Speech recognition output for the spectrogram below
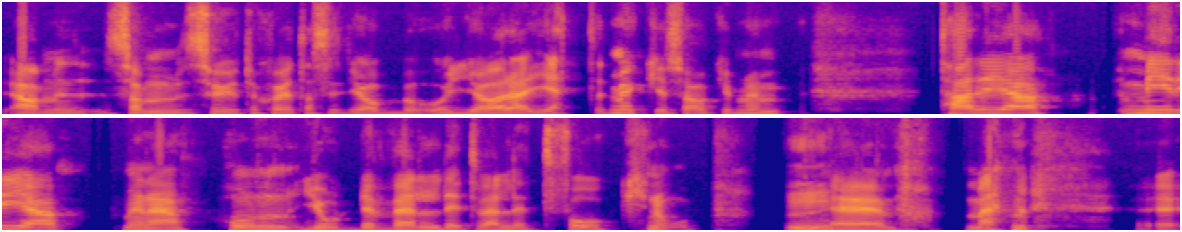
ja, men, som såg ut att sköta sitt jobb och göra jättemycket saker. Men Tarja, Mirja, menar hon gjorde väldigt, väldigt få knop. Mm. Eh, men eh,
